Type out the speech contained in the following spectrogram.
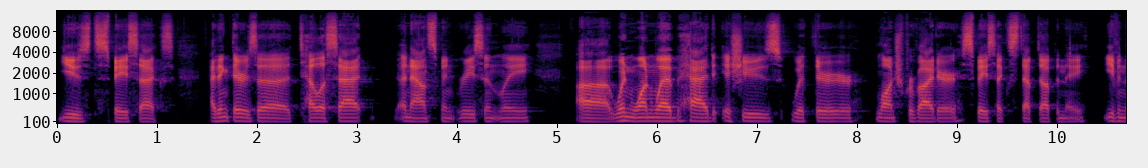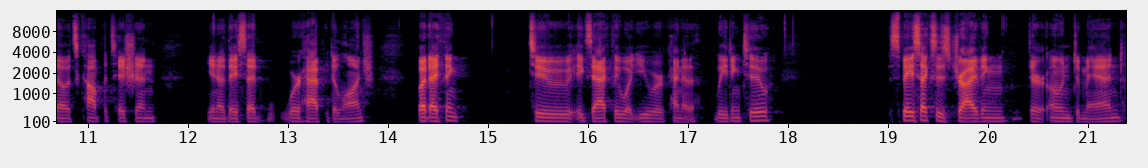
used SpaceX. I think there's a Telesat announcement recently. Uh, when OneWeb had issues with their launch provider, SpaceX stepped up and they, even though it's competition, you know, they said we're happy to launch. But I think to exactly what you were kind of leading to, SpaceX is driving their own demand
